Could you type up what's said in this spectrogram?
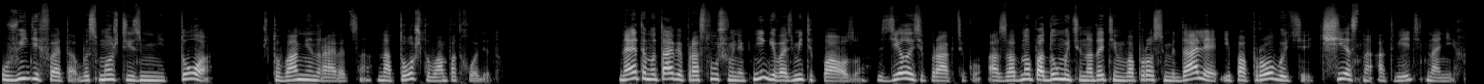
Увидев это, вы сможете изменить то, что вам не нравится, на то, что вам подходит. На этом этапе прослушивания книги возьмите паузу, сделайте практику, а заодно подумайте над этими вопросами далее и попробуйте честно ответить на них.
